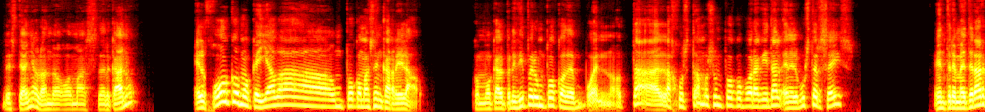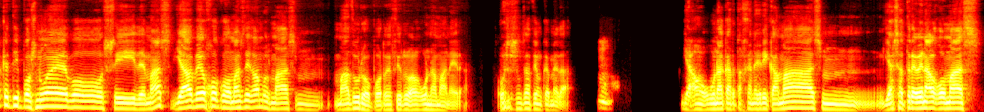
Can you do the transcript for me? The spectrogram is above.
de este año, hablando algo más cercano, el juego como que ya va un poco más encarrilado. Como que al principio era un poco de, bueno, tal, ajustamos un poco por aquí y tal. En el Booster 6, entre meter arquetipos nuevos y demás, ya veo juego como más, digamos, más maduro, por decirlo de alguna manera. O esa sensación que me da. Mm. Ya alguna carta genérica más, mm, ya se atreven algo más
